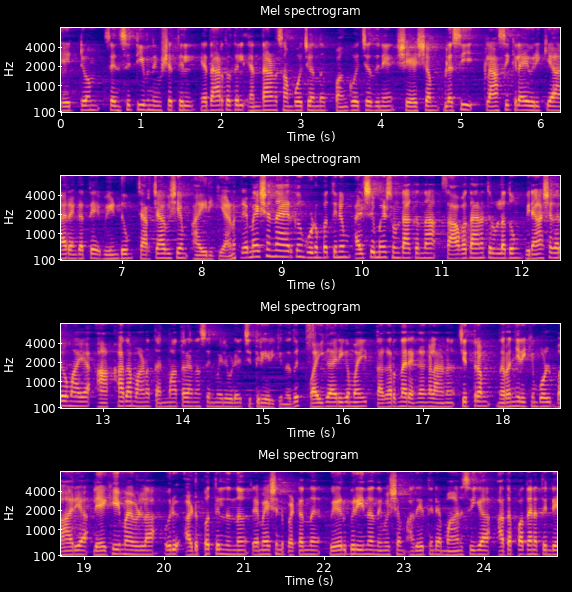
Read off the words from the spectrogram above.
ഏറ്റവും സെൻസിറ്റീവ് നിമിഷത്തിൽ യഥാർത്ഥത്തിൽ എന്താണ് സംഭവിച്ചതെന്ന് പങ്കുവച്ചതിന് ശേഷം ബ്ലസി ക്ലാസിക്കലായി ഒരുക്കിയ ആ രംഗത്തെ വീണ്ടും ചർച്ചാവിഷയം ആയിരിക്കുകയാണ്. രമേശൻ നായർക്കും കുടുംബത്തിനും അൽഷിമേഴ്സ് ഉണ്ടാക്കുന്ന സാവധാനത്തിലുള്ളതും വിനാശകരവുമായ ആഘാതമാണ് തന്മാത്ര എന്ന സിനിമയിലൂടെ ചിത്രീകരിക്കുന്നത്. വൈകാരികമായി തകർന്ന രംഗങ്ങളാണ് ചിത്രം നിറഞ്ഞിരിക്കുമ്പോൾ ഭാര്യ ലേഖയുമായുള്ള ഒരു അടുപ്പത്തിൽ നിന്ന് രമേശൻ പെട്ടെന്ന് വേർപിരിയുന്ന നിമിഷം അദ്ദേഹത്തിന്റെ മാനസിക അധപതനത്തിന്റെ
